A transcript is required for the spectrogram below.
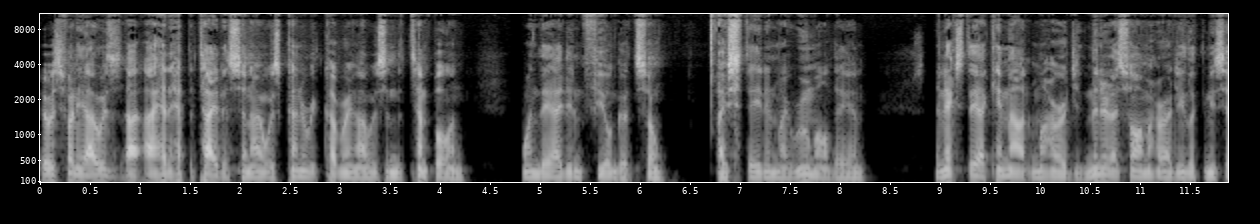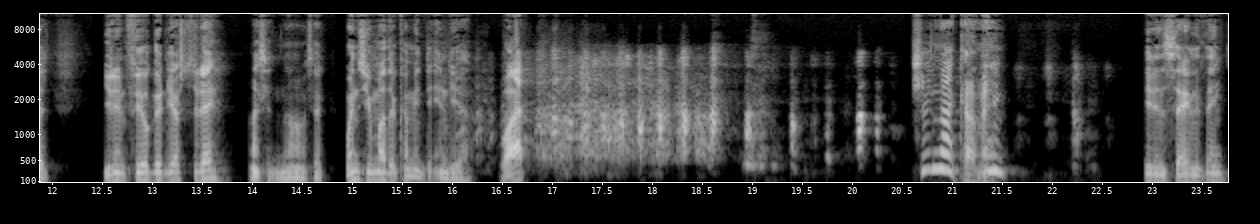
It was funny. I was I, had hepatitis and I was kind of recovering. I was in the temple and one day I didn't feel good, so I stayed in my room all day and the next day I came out and Maharaji, the minute I saw Maharaji, he looked at me and said, You didn't feel good yesterday? I said, No. He said, When's your mother coming to India? What? She's not coming. He didn't say anything.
